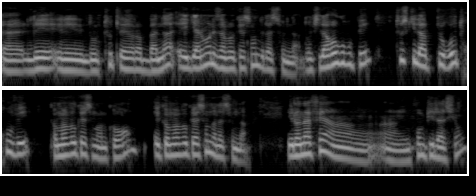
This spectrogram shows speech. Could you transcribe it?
Euh, donc toutes les Rabbana et également les invocations de la Sunna. Donc il a regroupé tout ce qu'il a pu retrouver comme invocation dans le Coran et comme invocation dans la Sunna. Il en a fait une compilation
